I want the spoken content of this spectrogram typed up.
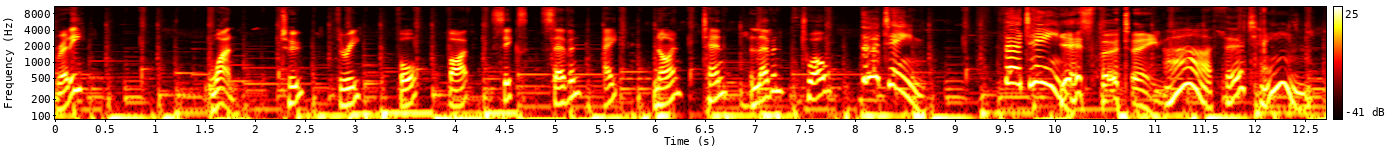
Ready? One, two, three, four, five, six, seven, eight, nine, ten, eleven, twelve, thirteen. Thirteen. Yes, 13. Ah, 13.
